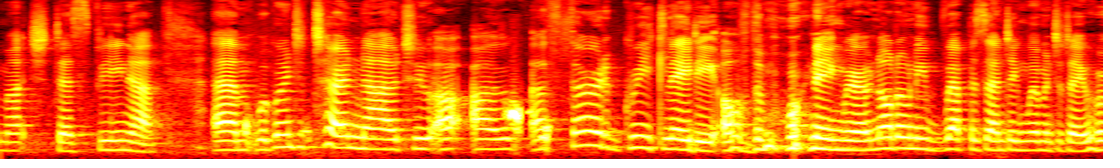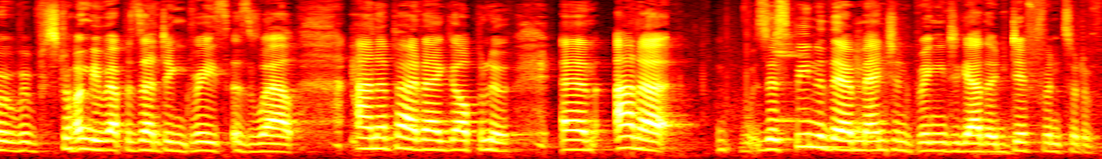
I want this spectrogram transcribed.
Much, Despina. Um, we're going to turn now to our, our, our, third Greek lady of the morning. We're not only representing women today, we're strongly representing Greece as well. Anna Panagopoulou. Um, Anna, Despina there mentioned bringing together different sort of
